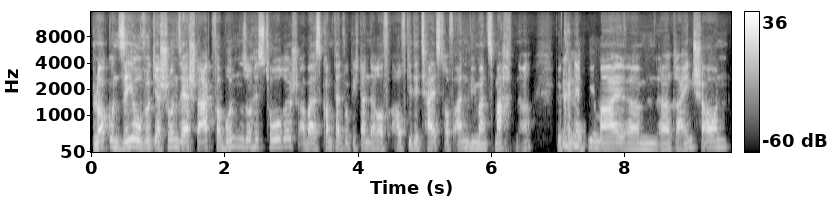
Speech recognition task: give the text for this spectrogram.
Blog und SEO wird ja schon sehr stark verbunden, so historisch, aber es kommt halt wirklich dann darauf, auf die Details drauf an, wie man es macht. Ne? Wir können mhm. ja hier mal ähm, äh, reinschauen.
